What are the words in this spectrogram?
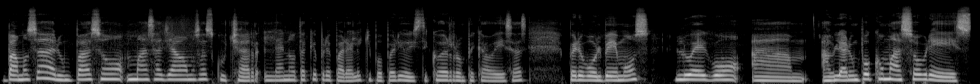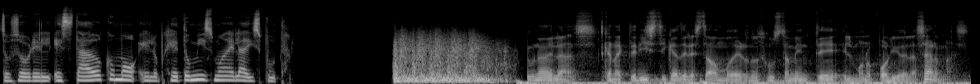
Vamos a dar un paso más allá, vamos a escuchar la nota que prepara el equipo periodístico de Rompecabezas, pero volvemos luego a hablar un poco más sobre esto, sobre el Estado como el objeto mismo de la disputa. Una de las características del Estado moderno es justamente el monopolio de las armas.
